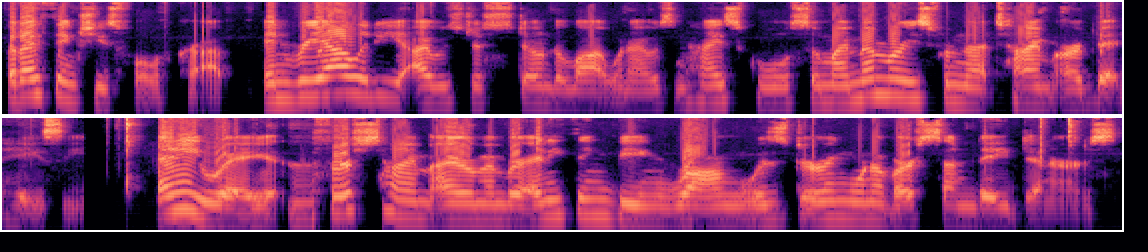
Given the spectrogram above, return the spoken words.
but I think she's full of crap. In reality, I was just stoned a lot when I was in high school, so my memories from that time are a bit hazy. Anyway, the first time I remember anything being wrong was during one of our Sunday dinners.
